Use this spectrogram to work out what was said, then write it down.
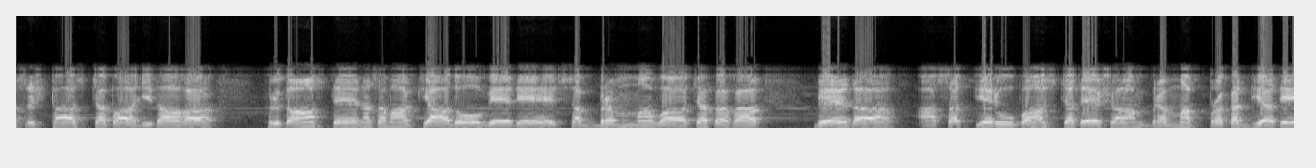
सृष्टाश्च पालिताः हृतास्तेन समाख्यादो वेदे सब्रह्मवाचकः। भेदा असत्यरूपाश्च तेषां ब्रह्म प्रकथ्यते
